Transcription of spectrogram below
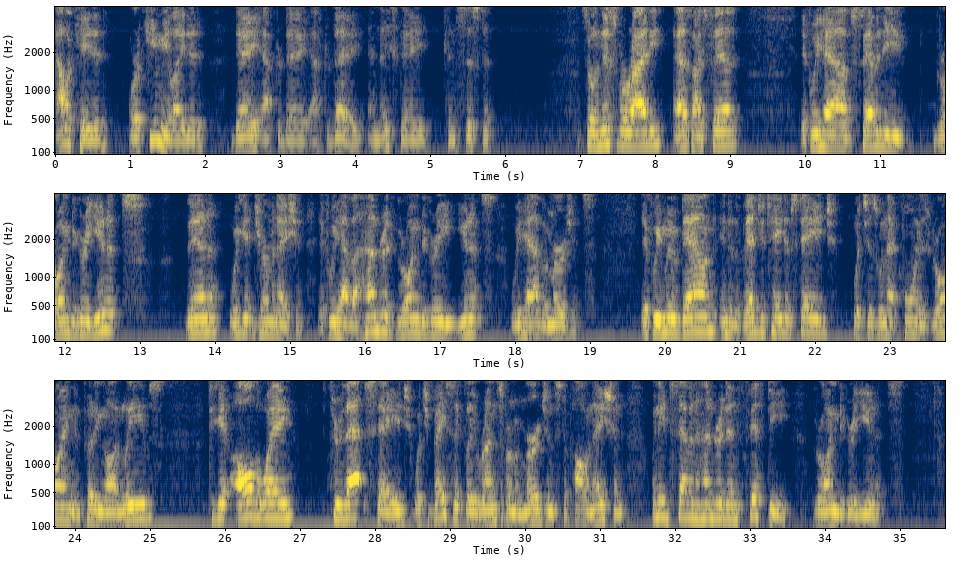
allocated or accumulated day after day after day, and they stay consistent. So in this variety, as I said, if we have 70 growing degree units, then we get germination. If we have 100 growing degree units, we have emergence. If we move down into the vegetative stage, which is when that corn is growing and putting on leaves, to get all the way through that stage, which basically runs from emergence to pollination, we need 750 growing degree units.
